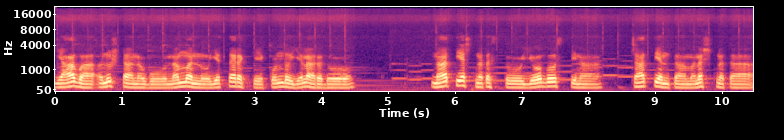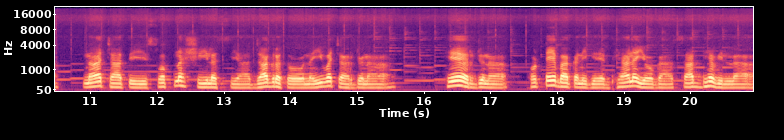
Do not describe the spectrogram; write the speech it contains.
ಯಾವ ಅನುಷ್ಠಾನವೂ ನಮ್ಮನ್ನು ಎತ್ತರಕ್ಕೆ ಕೊಂಡೊಯ್ಯಲಾರದು. ನಾತ್ಯಶ್ನತಸ್ತು ಯೋಗೋಸ್ತಿನ ಚಾತ್ಯಂತ ಮನಶ್ನತ ನ ಚಾತಿ ಸ್ವಪ್ನಶೀಲಸ್ಯ ಜಾಗ್ರತೋ ನೈವಚಾರ್ಜುನ. ಹೇ ಅರ್ಜುನ ಹೊಟ್ಟೆಬಾಕನಿಗೆ ಧ್ಯಾನ ಯೋಗ ಸಾಧ್ಯವಿಲ್ಲ.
